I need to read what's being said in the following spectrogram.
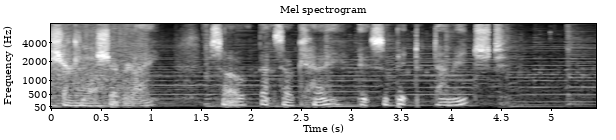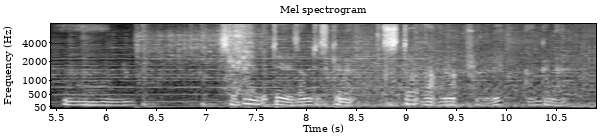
Chevrolet. Chevrolet. So that's okay. It's a bit damaged. Um, so what I'm going to do is I'm just going to start that one up for a minute. I'm going to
